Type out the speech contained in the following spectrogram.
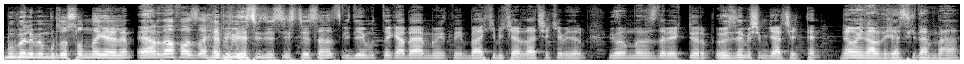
bu bölümün burada sonuna gelelim. Eğer daha fazla Happy Wheels videosu istiyorsanız videoyu mutlaka beğenmeyi unutmayın. Belki bir kere daha çekebilirim. Yorumlarınızı da bekliyorum. Özlemişim gerçekten. Ne oynardık eskiden be.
